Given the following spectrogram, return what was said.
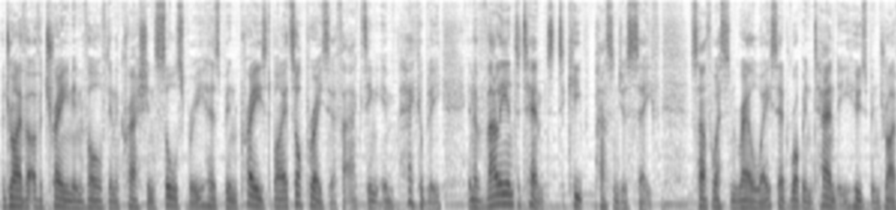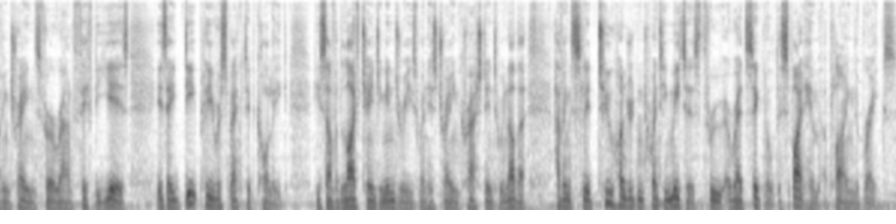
The driver of a train involved in a crash in Salisbury has been praised by its operator for acting impeccably in a valiant attempt to keep passengers safe. Southwestern Railway said Robin Tandy, who's been driving trains for around 50 years, is a deeply respected colleague. He suffered life changing injuries when his train crashed into another, having slid 220 metres through a red signal despite him applying the brakes.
